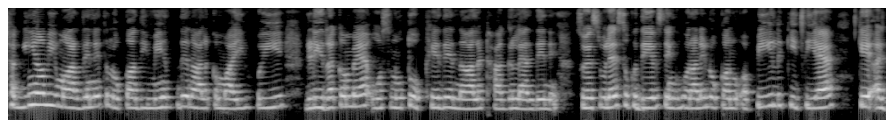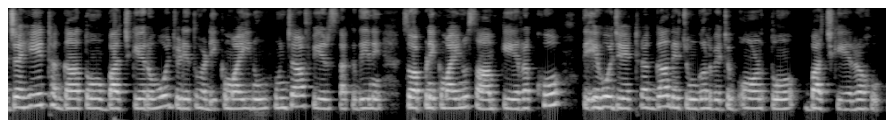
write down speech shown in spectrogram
ਠੱਗੀਆਂ ਵੀ ਮਾਰਦੇ ਨੇ ਤੇ ਲੋਕਾਂ ਦੀ ਮਿਹਨਤ ਦੇ ਨਾਲ ਕਮਾਈ ਹੋਈ ਜਿਹੜੀ ਰਕਮ ਹੈ ਉਸ ਨੂੰ ਧੋਖੇ ਦੇ ਨਾਲ ਠੱਗ ਲੈਂਦੇ ਨੇ। ਸੋ ਇਸ ਵੇਲੇ ਸੁਖਦੇਵ ਸਿੰਘ ਹੋਰਾਂ ਨੇ ਲੋਕਾਂ ਨੂੰ ਅਪੀਲ ਕੀਤੀ ਹੈ ਕਿ ਅਜਿਹੇ ਠੱਗਾਂ ਤੋਂ ਬਚ ਕੇ ਰਹੋ ਜਿਹੜੇ ਤੁਹਾਡੀ ਕਮਾਈ ਨੂੰ ਹੁੰਜਾ ਫੇਰ ਸਕਦੇ ਨੇ। ਸੋ ਆਪਣੀ ਕਮਾਈ ਨੂੰ ਸਾਂਭ ਕੇ ਰੱਖੋ ਤੇ ਇਹੋ ਜਿਹੇ ਠੱਗਾਂ ਦੇ ਚੁੰਗਲ ਵਿੱਚ ਆਉਣ ਤੋਂ ਬਚ ਕੇ ਰਹੋ।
